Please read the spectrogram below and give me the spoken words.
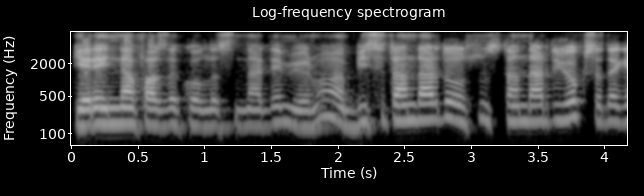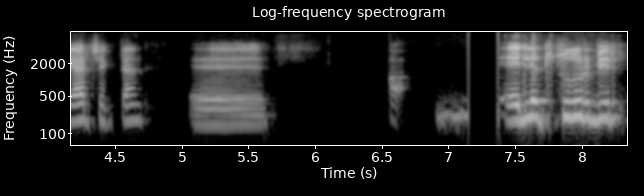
gereğinden fazla kollasınlar demiyorum ama bir standardı olsun standardı yoksa da gerçekten e, elle tutulur bir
